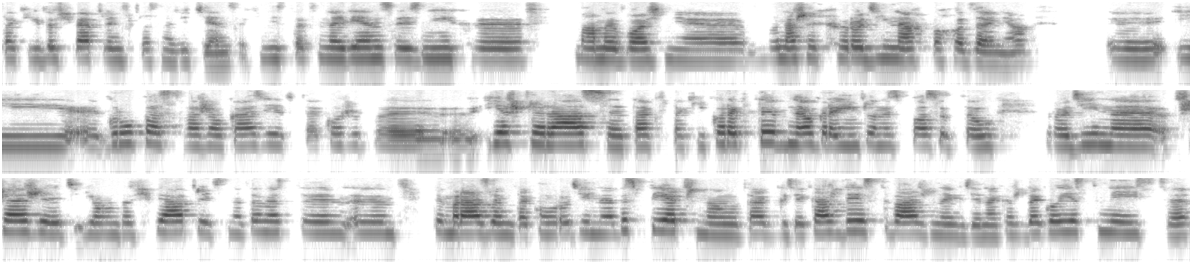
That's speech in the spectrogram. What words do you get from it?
takich doświadczeń wczesnodziecięcych. Niestety najwięcej z nich mamy właśnie w naszych rodzinach pochodzenia. Y, I grupa stwarza okazję do tego, żeby jeszcze raz tak w taki korektywny, ograniczony sposób tą rodzinę przeżyć, ją doświadczyć, natomiast y, y, tym razem taką rodzinę bezpieczną, tak, gdzie każdy jest ważny, gdzie na każdego jest miejsce,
